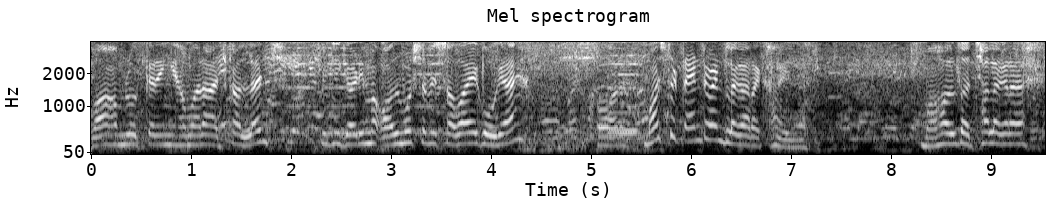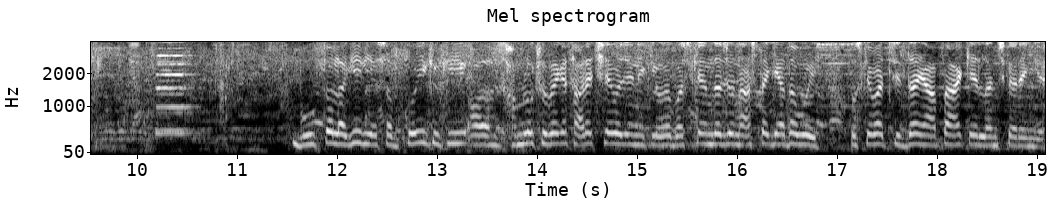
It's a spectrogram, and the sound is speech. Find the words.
वहाँ हम लोग करेंगे हमारा आज का लंच क्योंकि गाड़ी में ऑलमोस्ट अभी सवा एक हो गया है। और मस्त टेंट वेंट लगा रखा है इधर। माहौल तो अच्छा लग रहा है। भूख तो लगी रही है सबको ही क्योंकि हम लोग सुबह के साढ़े छः बजे निकले हुए बस के अंदर जो नाश्ता किया था वही। उसके बाद सीधा यहाँ पे आके लंच करेंगे।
